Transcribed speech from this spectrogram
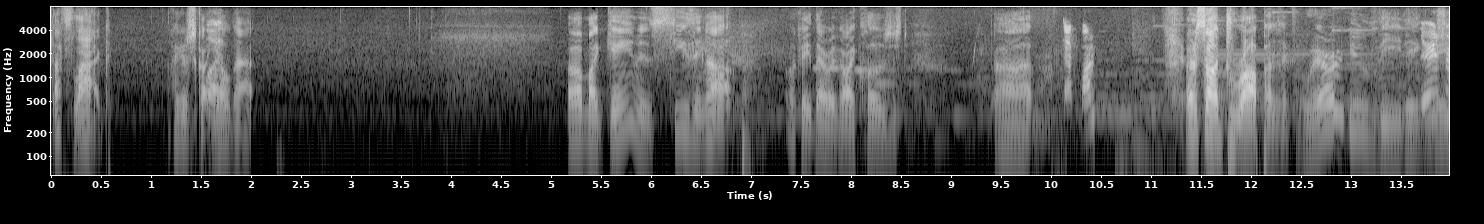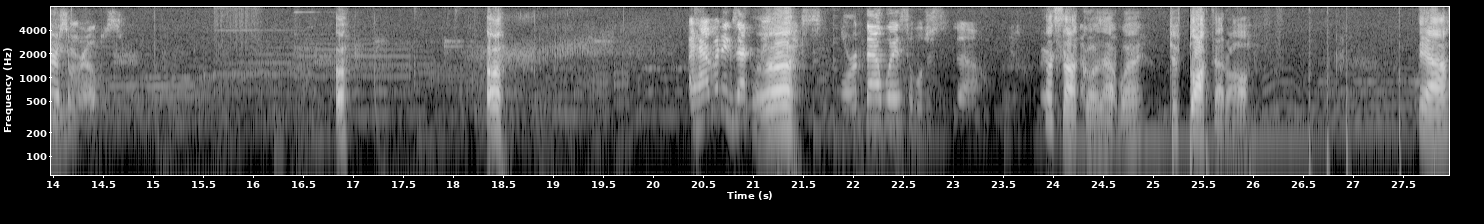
that's lag. I just got What? yelled at. Uh, my game is seizing up. Okay, there we go. I closed. Uh, That one. I just saw a drop. I was like, "Where are you leading There's me?" some ropes. Uh. Uh. I haven't exactly Uh. That way, so we'll just. Uh, just Let's not go that way. Just block that off. Yeah,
